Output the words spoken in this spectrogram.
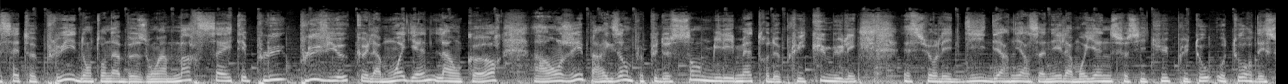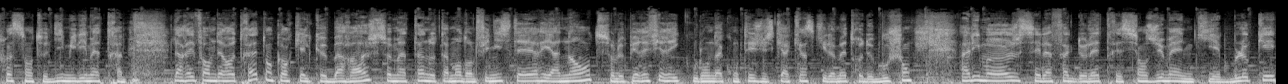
Cette pluie dont on a besoin. Mars a été plus pluvieux que la moyenne, là encore. À Angers, par exemple, plus de 100 mm de pluie cumulée. Et sur les 10 dernières années, la moyenne se situe plutôt autour des 70. La réforme des retraites, encore quelques barrages ce matin, notamment dans le Finistère et à Nantes, sur le périphérique, où l'on a compté jusqu'à 15 km de bouchons. À Limoges, c'est la fac de lettres et sciences humaines qui est bloquée.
